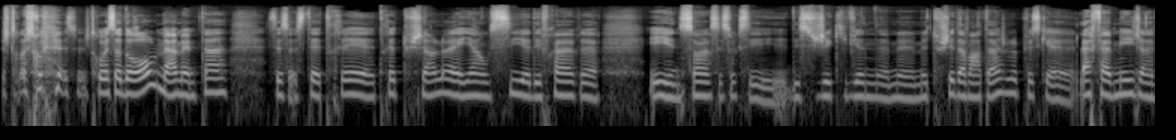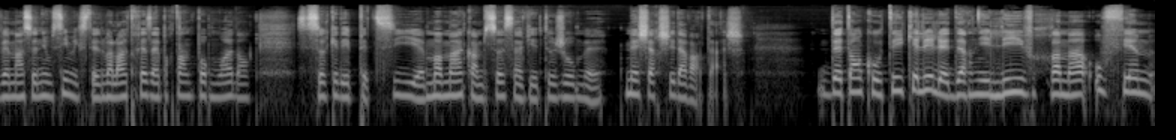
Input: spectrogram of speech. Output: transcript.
je, trouvais, ça drôle, mais en même temps, c'est ça, c'était très, très touchant, là, ayant aussi euh, des frères euh, et une sœur, c'est sûr que c'est des sujets qui viennent me, toucher davantage, puisque la famille, j'en avais mentionné aussi, mais que c'était une valeur très importante pour moi, donc c'est sûr que des petits euh, moments comme ça, ça vient toujours me, me chercher davantage. De ton côté, quel est le dernier livre, roman ou film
